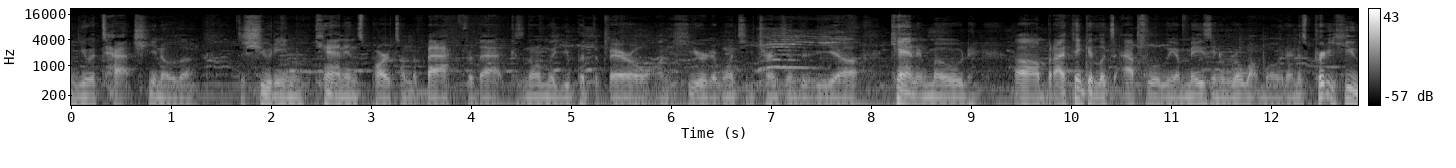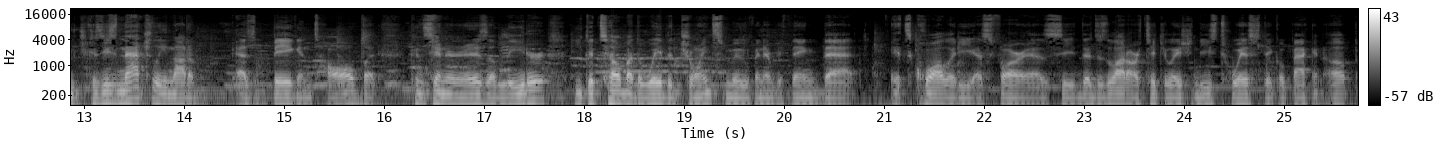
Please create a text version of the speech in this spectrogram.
you attach, you know, the the shooting cannons parts on the back for that because normally you put the barrel on here that once he turns into the uh, cannon mode um, but I think it looks absolutely amazing in robot mode and it's pretty huge because he's naturally not a, as big and tall but considering it is a leader you could tell by the way the joints move and everything that it's quality as far as see there's a lot of articulation these twists they go back and up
